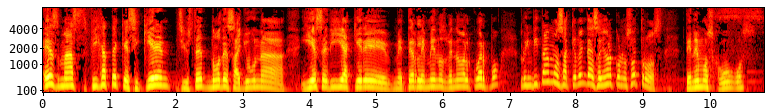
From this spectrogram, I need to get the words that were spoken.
es más, fíjate que si quieren, si usted no desayuna y ese día quiere meterle menos veneno al cuerpo, lo invitamos a que venga a desayunar con nosotros. Tenemos jugos,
